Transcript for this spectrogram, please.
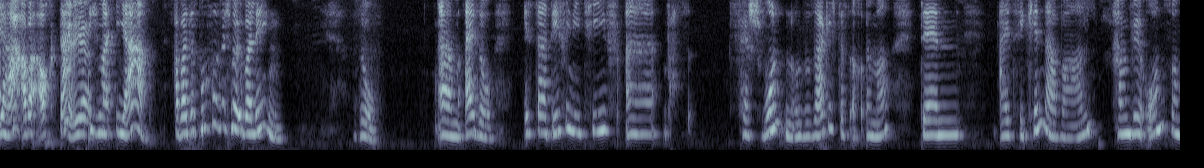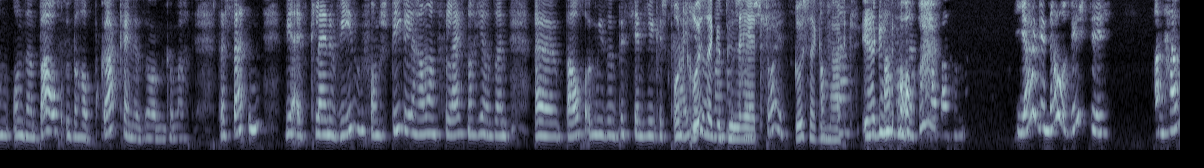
ja, aber auch das, ja, ja. ich meine, ja, aber das muss man sich mal überlegen. So. Ähm, also, ist da definitiv äh, was verschwunden. Und so sage ich das auch immer, denn als wir Kinder waren, haben wir uns um unseren Bauch überhaupt gar keine Sorgen gemacht. Da standen wir als kleine Wesen vorm Spiegel, haben uns vielleicht noch hier unseren äh, Bauch irgendwie so ein bisschen hier gestreichelt. Und größer und gebläht, größer gemacht. Das, ja, genau. Ja, genau, richtig. Und haben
